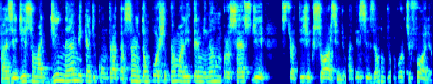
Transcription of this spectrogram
fazer disso uma dinâmica de contratação, então, poxa, estamos ali terminando um processo de strategic sourcing, de uma decisão de um portfólio,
